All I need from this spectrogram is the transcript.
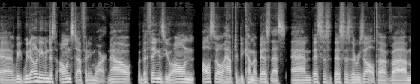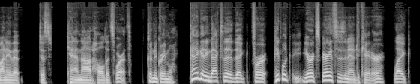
Uh, we we don't even just own stuff anymore. Now the things you own also have to become a business, and this is this is the result of uh, money that just cannot hold its worth. Couldn't agree more. Kind of getting back to the, the for people, your experience as an educator, like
